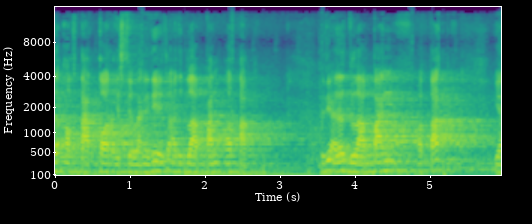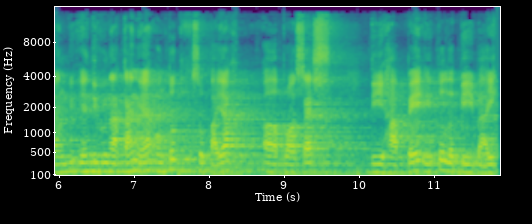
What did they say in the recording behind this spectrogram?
ada okta-core istilahnya. Jadi itu ada 8 otak. Jadi ada 8 otak yang yang digunakan ya untuk supaya uh, proses di HP itu lebih baik,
